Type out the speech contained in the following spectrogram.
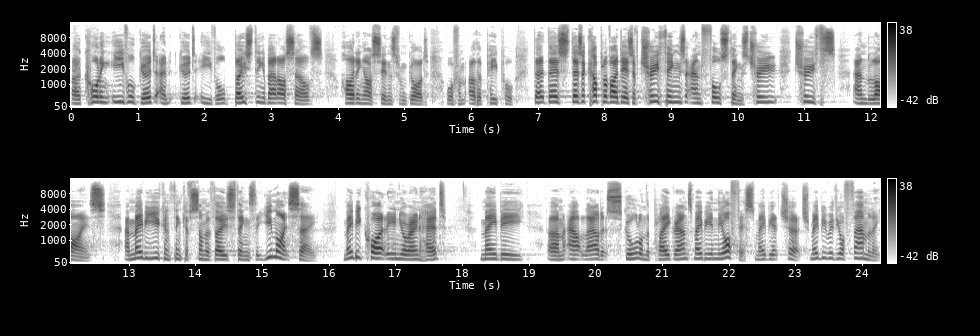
uh, calling evil good and good evil, boasting about ourselves, hiding our sins from God or from other people. There's, there's a couple of ideas of true things and false things, true truths and lies. And maybe you can think of some of those things that you might say, maybe quietly in your own head, maybe um, out loud at school, on the playgrounds, maybe in the office, maybe at church, maybe with your family.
